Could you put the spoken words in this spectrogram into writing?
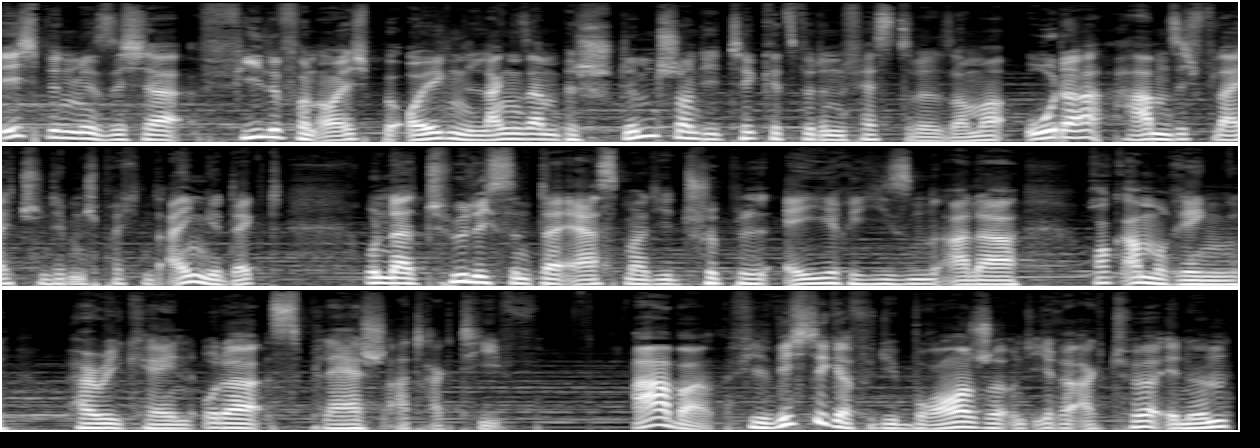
Ich bin mir sicher, viele von euch beäugen langsam bestimmt schon die Tickets für den Festivalsommer oder haben sich vielleicht schon dementsprechend eingedeckt. Und natürlich sind da erstmal die AAA-Riesen aller Rock am Ring, Hurricane oder Splash attraktiv. Aber viel wichtiger für die Branche und ihre AkteurInnen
